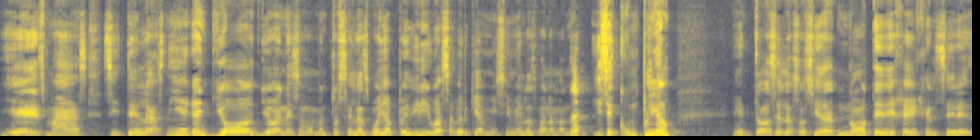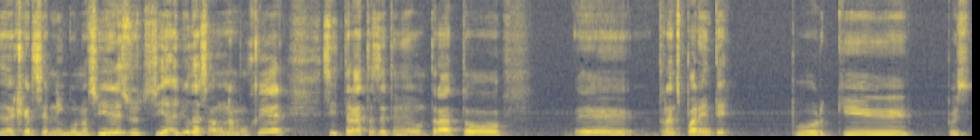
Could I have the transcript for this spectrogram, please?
Y es más, si te las niegan, yo, yo en ese momento se las voy a pedir y vas a ver que a mí sí me las van a mandar. Y se cumplió. Entonces la sociedad no te deja ejercer, ejercer ninguno. Si, eres, si ayudas a una mujer, si tratas de tener un trato eh, transparente, porque pues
